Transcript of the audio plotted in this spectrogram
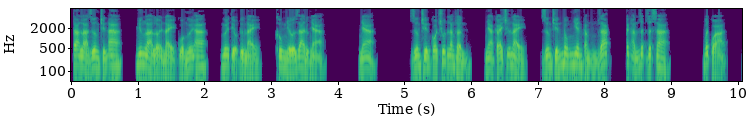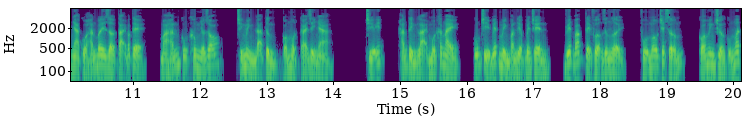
Ta là dương chiến a nhưng là lời này của ngươi a, ngươi tiểu tử này, không nhớ ra được nhà. Nhà. Dương chiến có chút lang thần, nhà cái chữ này, dương chiến bỗng nhiên cảm giác cách hắn rất rất xa. Bất quá, nhà của hắn bây giờ tại bắc tể mà hắn cũng không nhớ rõ, chính mình đã từng có một cái gì nhà. Chỉ ít, hắn tỉnh lại một khắc này, cũng chỉ biết mình văn điệp bên trên, viết bắc tể phượng dương người, phụ mẫu chết sớm, có huynh trưởng cũng mất,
